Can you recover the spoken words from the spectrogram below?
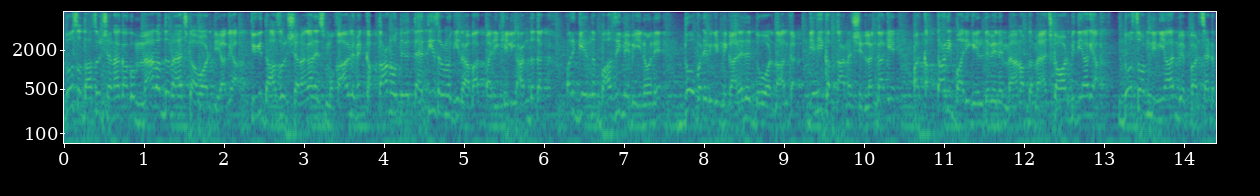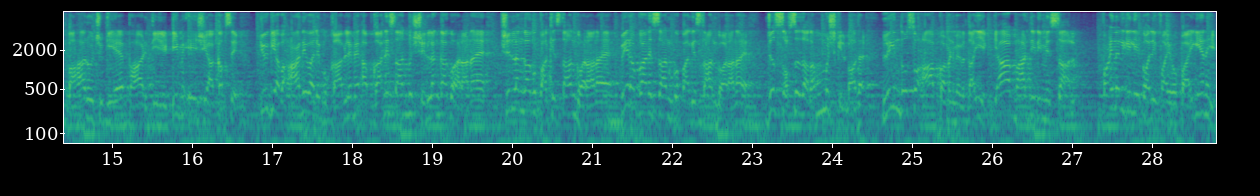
दोस्तों दासुल शनाका को मैन ऑफ़ द मैच का अवार्ड दिया गया। क्योंकि दासुल शनाका ने इस मुकाबले में कप्तान होते हुए तैतीस रनों की नाबाद पारी खेली अंत तक और गेंदबाजी में भी इन्होंने दो बड़े विकेट निकाले थे, दो ओवर डालकर यही कप्तान है श्रीलंका के, और कप्तानी पारी खेलते हुए मैन ऑफ़ द मैच का अवार्ड भी दिया गया। परसेंट बाहर हो चुकी है भारतीय टीम एशिया कप से, क्योंकि अब आने वाले मुकाबले में अफ़गानिस्तान को श्रीलंका को हराना है, श्रीलंका को पाकिस्तान को हराना है, फिर अफ़गानिस्तान को पाकिस्तान को हराना है, जो सबसे ज़्यादा मुश्किल बात है। लेकिन दोस्तों, आप कमेंट में बताइए, क्या भारतीय टीम इस साल फाइनल के लिए क्वालिफाई हो पाएगी या नहीं?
